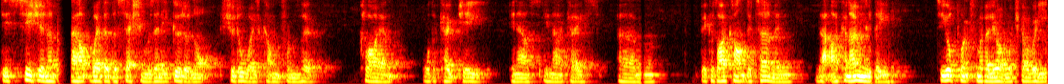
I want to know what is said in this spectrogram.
decision about whether the session was any good or not should always come from the client or the coachee in our in our case, um, because I can't determine that. I can only, to your point from earlier on, which I really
